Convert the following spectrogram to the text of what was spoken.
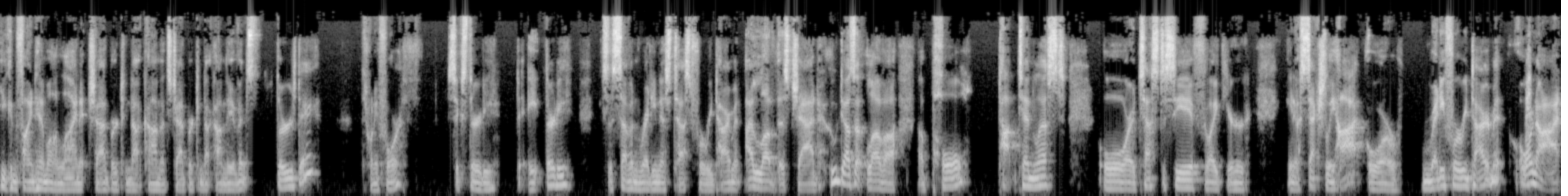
You can find him online at chadburton.com. That's chadburton.com. The event's Thursday, the 24th, 6.30 to 8.30. It's a seven readiness test for retirement. I love this, Chad. Who doesn't love a, a poll top 10 list or a test to see if like you're, you know, sexually hot or ready for retirement or not,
